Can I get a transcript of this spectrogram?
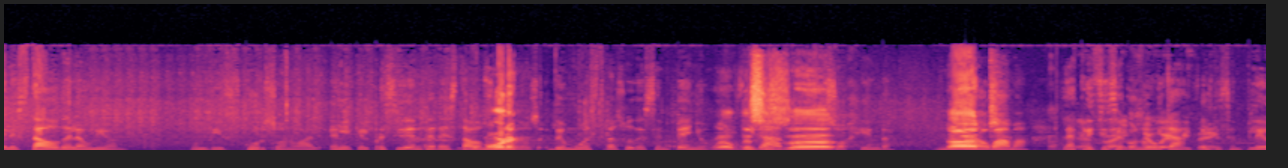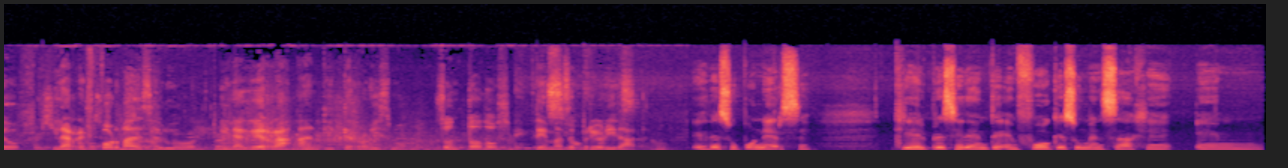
el Estado de la Unión, un discurso anual en el que el presidente de Estados Unidos demuestra su desempeño y da a uh, su agenda. Para Obama, la crisis económica, el desempleo, la reforma de salud y la guerra antiterrorismo son todos temas de prioridad. Es de suponerse que el presidente enfoque su mensaje en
